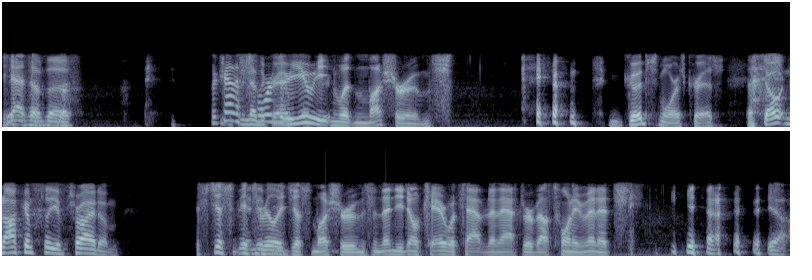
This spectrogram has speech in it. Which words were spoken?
Yeah. The, the- what kind of Didn't have the s'mores are you eating with mushrooms? Good s'mores, Chris. Don't knock them till you've tried them. It's just it's And really just mushrooms, and then you don't care what's happening after about twenty minutes. yeah, yeah.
